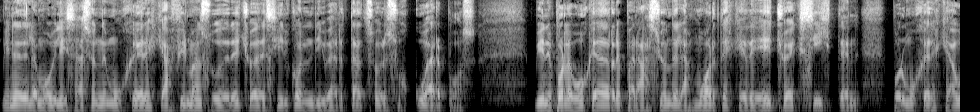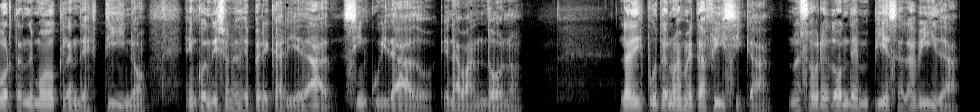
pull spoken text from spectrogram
viene de la movilización de mujeres que afirman su derecho a decir con libertad sobre sus cuerpos, viene por la búsqueda de reparación de las muertes que de hecho existen por mujeres que abortan de modo clandestino, en condiciones de precariedad, sin cuidado, en abandono. La disputa no es metafísica, no es sobre dónde empieza la vida,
